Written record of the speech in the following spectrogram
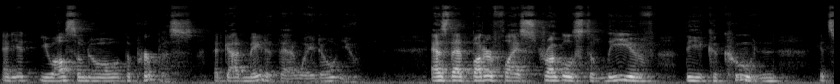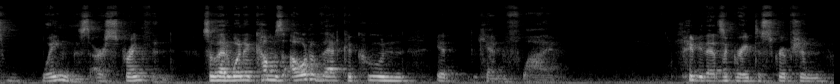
And yet you also know the purpose that God made it that way, don't you? As that butterfly struggles to leave the cocoon, its wings are strengthened so that when it comes out of that cocoon, it can fly. Maybe that's a great description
